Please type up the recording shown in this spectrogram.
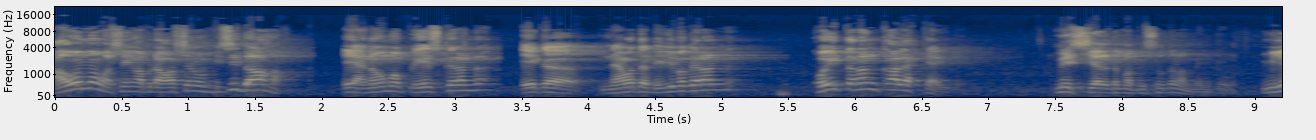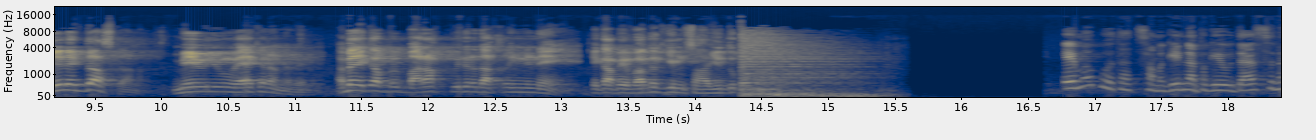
අවම වශයෙන් අපිට අවශ්‍ය වෙන 20000. ඒ අනවම ප්ලේස් කරන්න, ඒක නැවත ඩිලිවර් කරන්න කොයි තරම් කාලයක් ඇයිද? මේ සියල්ලටම අපි සූදානම් වෙන්න ඕනේ. මිලියන 1000 ගාණක් මේ වෙනුවෙන් වැය කරන්න වෙනවා. හැබැයි ඒක අපි බරක් විතර දකින්නේ නැහැ. ඒක අපේ වගකීම් සහ යුතුයකම්. එම පුවතත් සමගින් අපගේ උදෑසන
